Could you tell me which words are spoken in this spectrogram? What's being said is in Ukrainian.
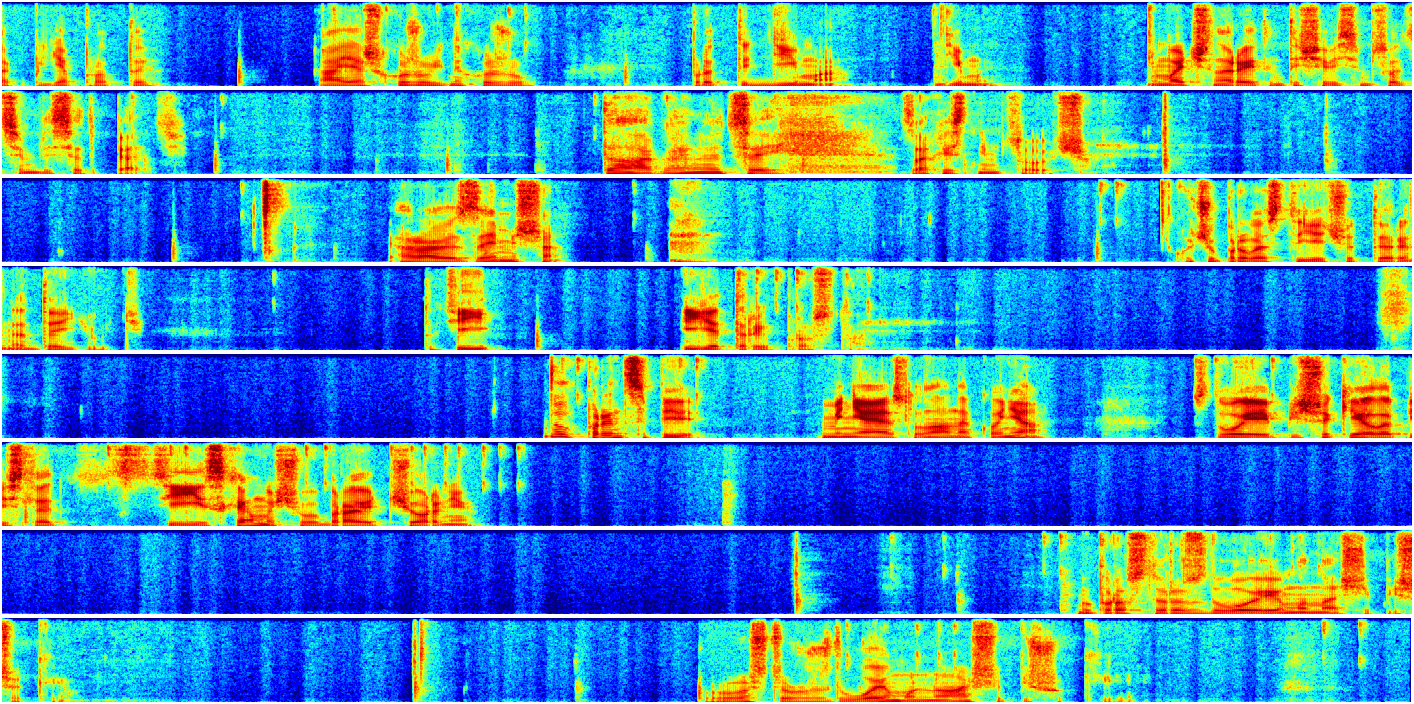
Так, я проти. А, я ж хожу і не хожу. Проти Діма. Діми. Німеччина рейтинг 1875. Так, ну цей. Захист Німцовича. Граю Земіша. Хочу провести Є4, не дають. Тоді Є3 просто. Ну, в принципі, міняє слона на коня. Здвоює пішаки, але після цієї схеми, що вибирають чорні. Ми просто роздвоюємо наші пішаки. Просто роздвоїмо наші пішаки.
